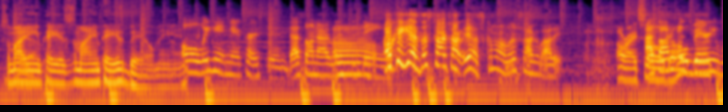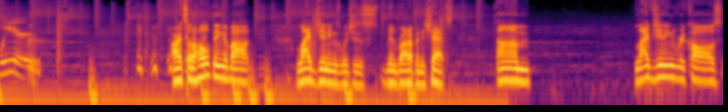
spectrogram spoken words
Somebody Yeah. ain't pay his somebody ain't pay his bill, man. oh we getting there kirsten that's on our list of Oh. things okay, yes, let's start talking. Yes, come on, let's talk about it. All right, so i thought it was thing- very weird All right, so the whole thing about Lyfe Jennings, which has been brought up in the chats, um, Lyfe Jennings recalls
